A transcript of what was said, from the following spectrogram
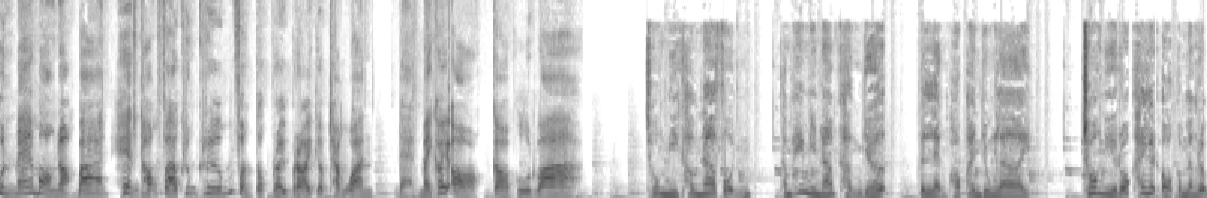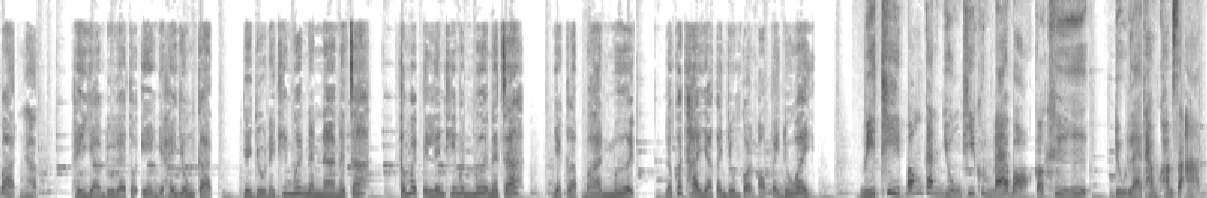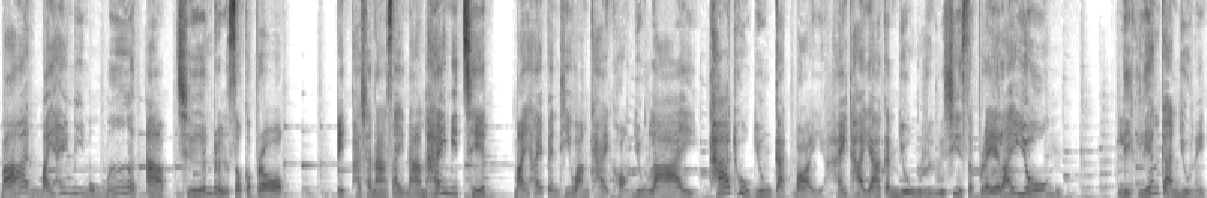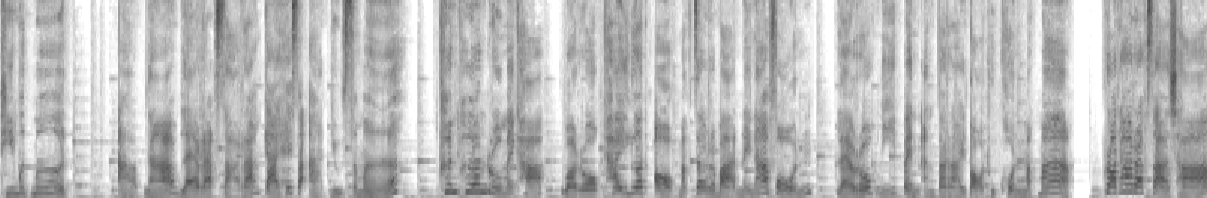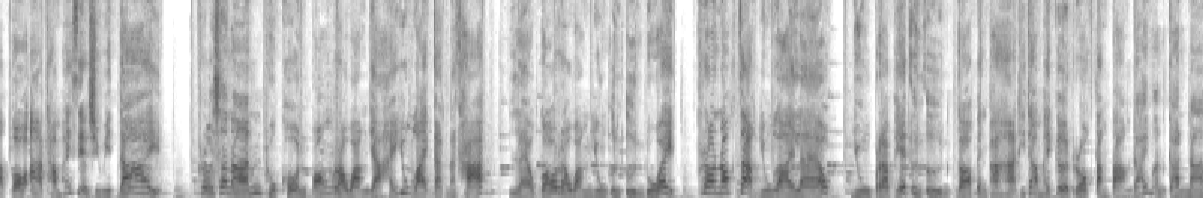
คุณแม่มองนอกบ้าน เห็นท้องฟ้าครึ้มๆ ฝนตกโปรยๆ เกือบทั้งวัน แดดไม่ค่อยออก ก็พูดว่า ช่วงนี้เข้าหน้าฝนทำให้มีน้ำขังเยอะ เป็นแหล่งเพาะพันยุงลาย ช่วงนี้โรคไข้เลือดออกกำลังระบาดหนัก พยายามดูแลตัวเองอย่าให้ยุงกัด อย่าอยู่ในที่มืดนานๆนะจ๊ะ ต้องไม่ไปเล่นที่มืดๆนะจ๊ะ อย่ากลับบ้านมืด แล้วก็ทายากันยุงก่อนออกไปด้วย วิธีป้องกันยุงที่คุณแม่บอกก็คือ ดูแลทำความสะอาดบ้านไม่ให้มีมุมมืด อับชื้นหรือสกปรก ปิดภาชนะใส่น้ำให้มิดชิด ไม่ให้เป็นที่วางไข่ของยุงลาย ถ้าถูกยุงกัดบ่อย ให้ทายากันยุงหรือฉีดสเปรย์ไล่ยุง หลีกเลี่ยงการอยู่ในที่มืดๆอาบน้ำและรักษาร่างกายให้สะอาดอยู่เสมอ เพื่อนๆรู้ไหมคะ ว่าโรคไข้เลือดออกมักจะระบาดในหน้าฝน และโรคนี้เป็นอันตรายต่อทุกคนมากๆ เพราะถ้ารักษาช้าก็อาจทำให้เสียชีวิตได้ เพราะฉะนั้นทุกคนต้องระวังอย่าให้ยุงลายกัดนะคะ แล้วก็ระวังยุงอื่นๆด้วย เพราะนอกจากยุงลายแล้ว ยุงประเภทอื่นๆ ก็เป็นพาหะที่ทำให้เกิดโรคต่างๆ ได้เหมือนกันนะ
